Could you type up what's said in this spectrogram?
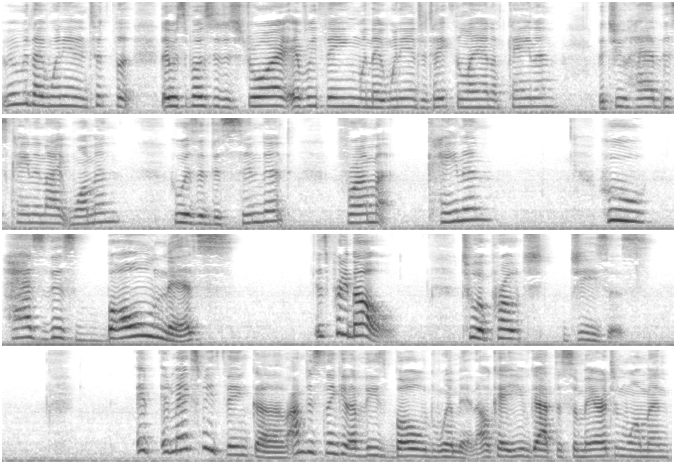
Remember, they went in and took the, they were supposed to destroy everything when they went in to take the land of Canaan. But you have this Canaanite woman who is a descendant from Canaan who has this boldness, it's pretty bold, to approach Jesus. It, it makes me think of, I'm just thinking of these bold women. Okay, you've got the Samaritan woman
